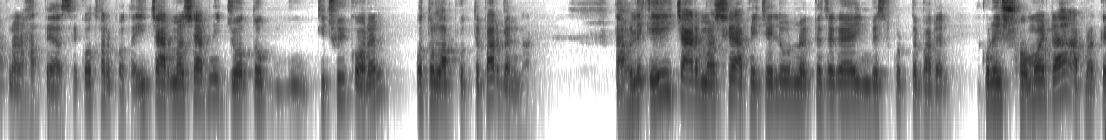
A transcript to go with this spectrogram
আপনার হাতে আছে। কথার কথা, এই চার মাসে আপনি যত কিছুই করেন অত লাভ করতে পারবেন না। তাহলে এই চার মাসে আপনি চাইলে অন্য একটা জায়গায় ইনভেস্ট করতে পারেন। এখন এই সময়টা আপনাকে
